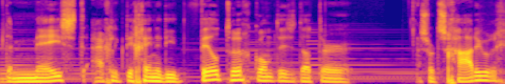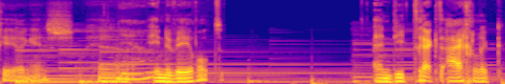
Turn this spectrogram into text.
de meest, eigenlijk degene die veel terugkomt, is dat er een soort schaduwregering is uh, ja. in de wereld. En die trekt eigenlijk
